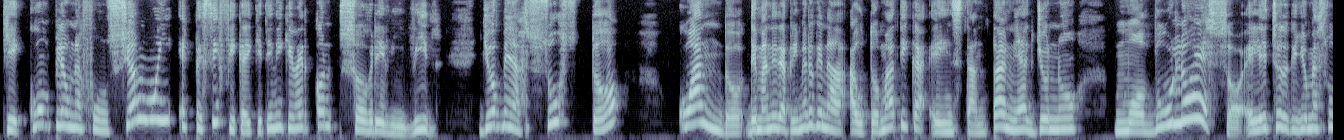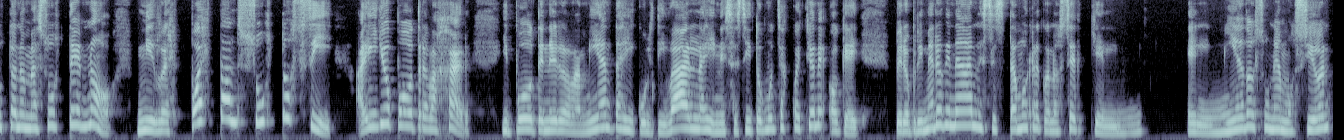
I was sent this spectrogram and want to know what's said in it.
que cumple una función muy específica y que tiene que ver con sobrevivir. Yo me asusto cuando, de manera primero que nada, automática e instantánea, yo no modulo eso. El hecho de que yo me asuste o no me asuste, no. Mi respuesta al susto, sí. Ahí yo puedo trabajar y puedo tener herramientas y cultivarlas y necesito muchas cuestiones, ok. Pero primero que nada necesitamos reconocer que el, el miedo es una emoción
